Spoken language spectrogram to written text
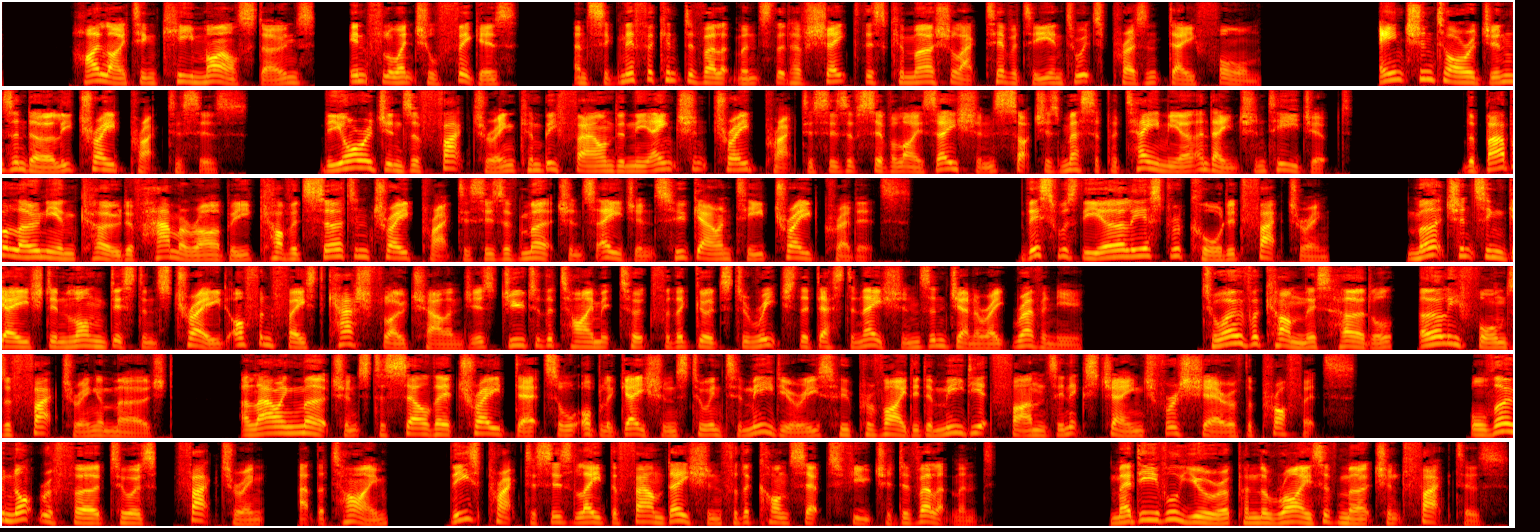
highlighting key milestones, influential figures, and significant developments that have shaped this commercial activity into its present day form. Ancient origins and early trade practices. The origins of factoring can be found in the ancient trade practices of civilizations such as Mesopotamia and ancient Egypt. The Babylonian Code of Hammurabi covered certain trade practices of merchants' agents who guaranteed trade credits. This was the earliest recorded factoring. Merchants engaged in long distance trade often faced cash flow challenges due to the time it took for the goods to reach their destinations and generate revenue. To overcome this hurdle, early forms of factoring emerged, allowing merchants to sell their trade debts or obligations to intermediaries who provided immediate funds in exchange for a share of the profits. Although not referred to as factoring at the time, these practices laid the foundation for the concept's future development. Medieval Europe and the rise of merchant factors.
